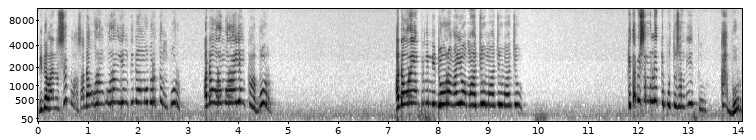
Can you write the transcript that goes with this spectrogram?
di dalam ayat 11 ada orang-orang yang tidak mau bertempur. Ada orang-orang yang kabur. Ada orang yang ingin didorong, ayo maju, maju, maju. Kita bisa melihat keputusan itu, kabur.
